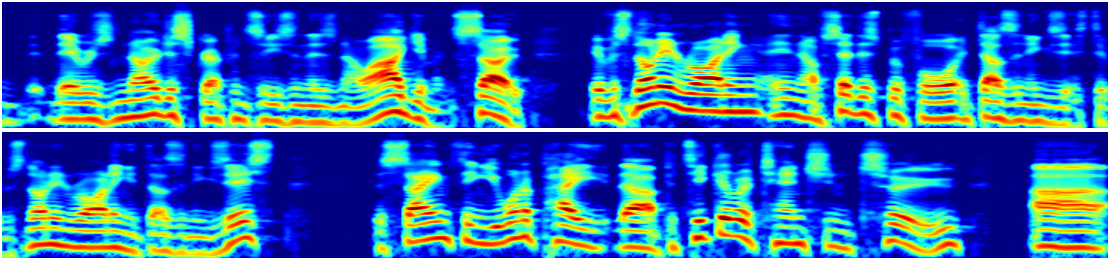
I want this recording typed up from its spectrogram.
there is no discrepancies and there's no arguments. So if it's not in writing, and I've said this before, it doesn't exist. If it's not in writing, it doesn't exist. The same thing you want to pay uh, particular attention to, uh,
